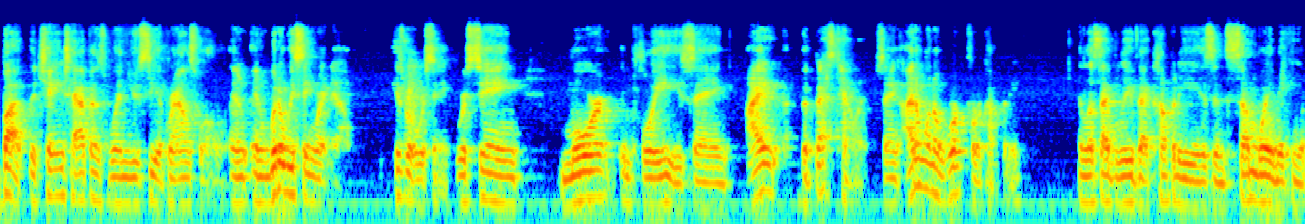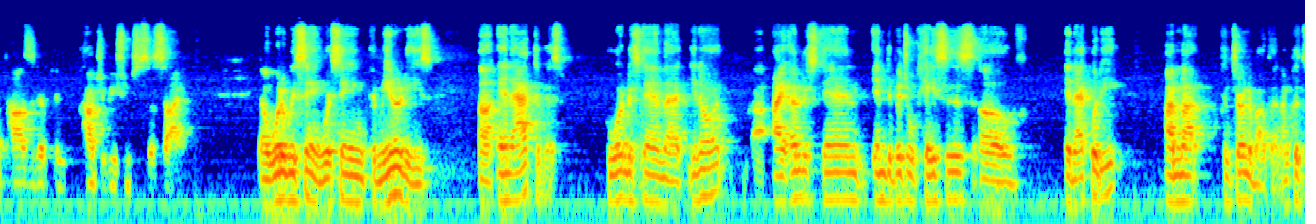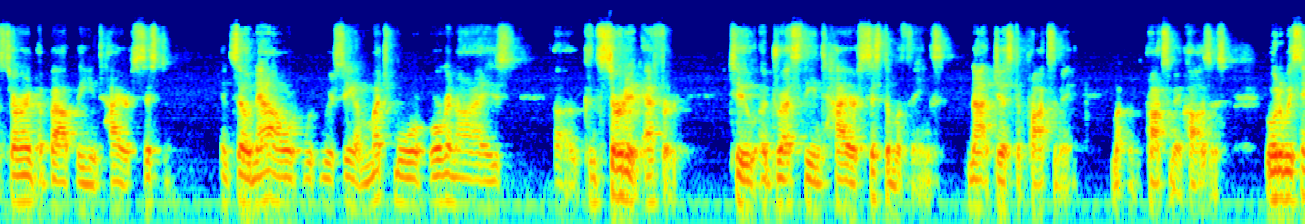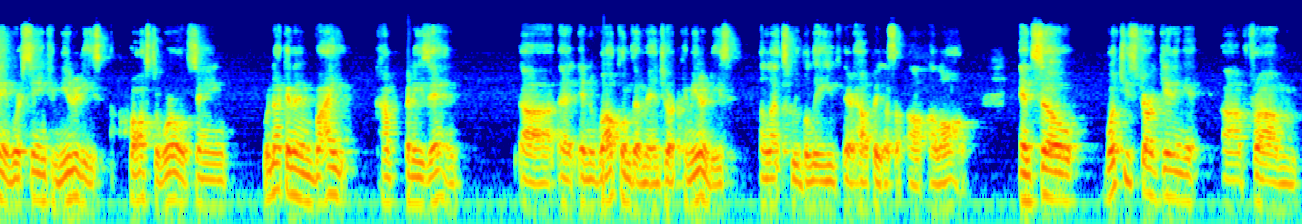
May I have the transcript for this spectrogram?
But the change happens when you see a groundswell. And, and what are we seeing right now? Here's what we're seeing. We're seeing more employees saying, I, the best talent, saying, I don't want to work for a company unless I believe that company is in some way making a positive contribution to society. Now, what are we seeing? We're seeing communities uh, and activists who understand that, you know what, I understand individual cases of inequity. I'm not concerned about that. I'm concerned about the entire system. And so now we're seeing a much more organized, uh, concerted effort to address the entire system of things, not just approximate proximate, proximate causes. What are we seeing? We're seeing communities across the world saying, we're not going to invite companies in uh, and welcome them into our communities unless we believe they're helping us along. And so once you start getting it uh, from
